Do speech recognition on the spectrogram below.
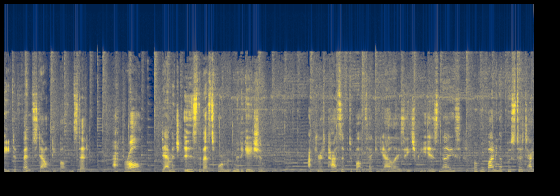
a defense down debuff instead. After all, damage is the best form of mitigation. Akira's passive to buff techie allies' HP is nice, but providing a boost to attack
